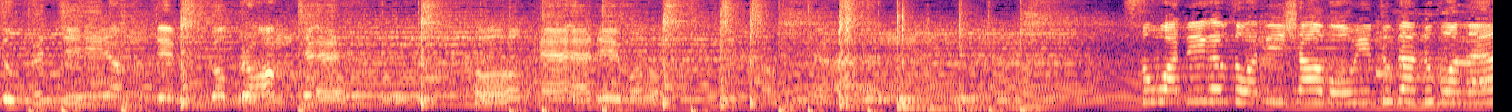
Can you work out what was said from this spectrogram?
สุขก็เจียมเจ็บก็พร้อมเธอ ขอแค่ได้บอกเท่านั้นสวัสดีครับ สวัสดีชาวโบวินทุกท่านทุกคนนะ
